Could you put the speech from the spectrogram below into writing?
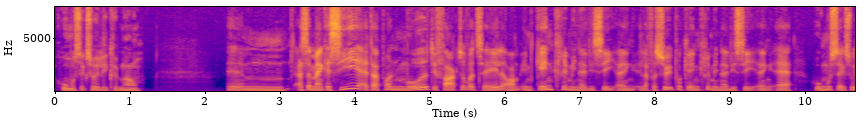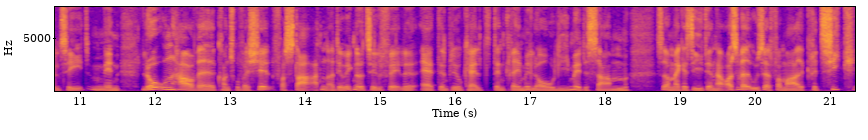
homoseksuelle i København? Øhm, altså man kan sige, at der på en måde de facto var tale om en genkriminalisering, eller forsøg på genkriminalisering af homoseksualitet, men loven har jo været kontroversiel fra starten, og det er jo ikke noget tilfælde, at den blev kaldt den grimme lov lige med det samme. Så man kan sige, at den har også været udsat for meget kritik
